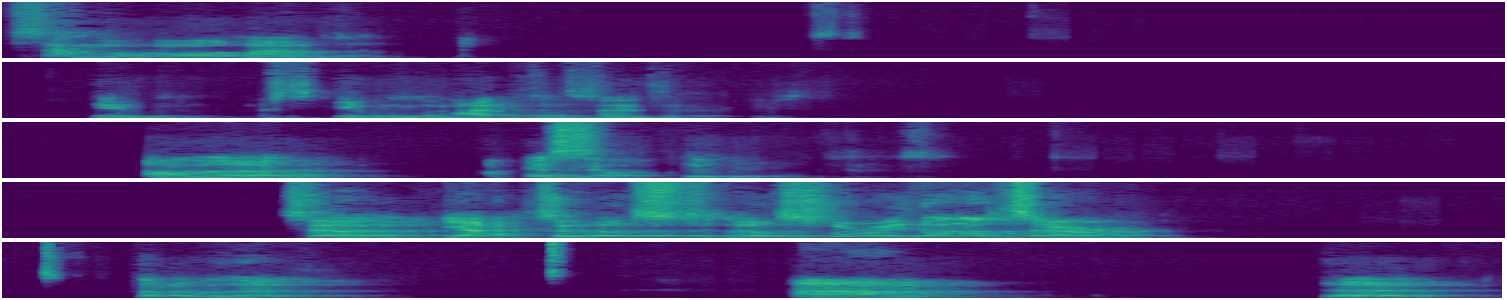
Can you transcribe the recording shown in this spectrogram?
sum of all lambda. Give the eigenfunction on the SL2. So yeah, so those those two results are sort of the um, the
